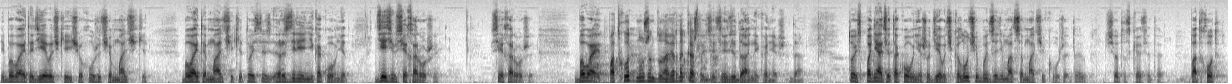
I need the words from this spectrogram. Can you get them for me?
И бывают и девочки еще хуже, чем мальчики. Бывают и мальчики. То есть разделения никакого нет. Дети все хорошие. Все хорошие. Бывает. Подход нужен, ну, наверное, каждому. Индивидуальный, конечно, да. То есть понятия такого нет, что девочка лучше будет заниматься, мальчик хуже. Это все, так сказать, это подход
